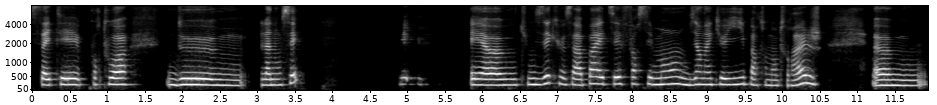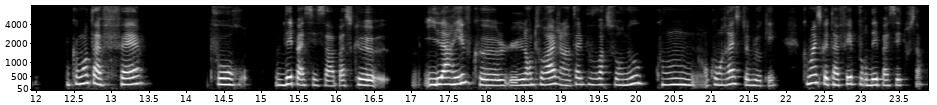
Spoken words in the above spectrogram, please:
ça a été pour toi de, mmh, l'annoncer? Oui. Et tu me disais que ça a pas été forcément bien accueilli par ton entourage. Comment tu as fait pour dépasser ça? Parce qu'il arrive que l'entourage a un tel pouvoir sur nous qu'on reste bloqué. Comment est-ce que tu as fait pour dépasser tout ça?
